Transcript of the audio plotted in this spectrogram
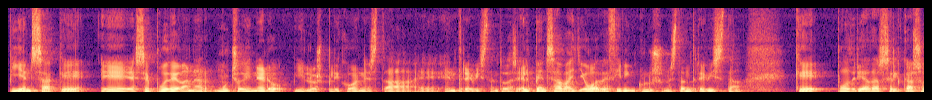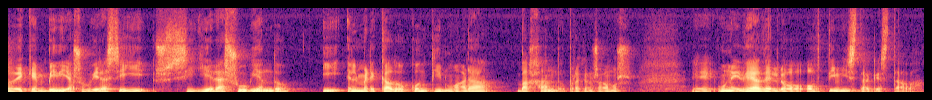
piensa que eh, se puede ganar mucho dinero y lo explicó en esta eh, entrevista. Entonces, él pensaba, llegó a decir incluso en esta entrevista, que podría darse el caso de que Nvidia subiera, siguiera subiendo y el mercado continuará bajando, para que nos hagamos eh, una idea de lo optimista que estaba.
